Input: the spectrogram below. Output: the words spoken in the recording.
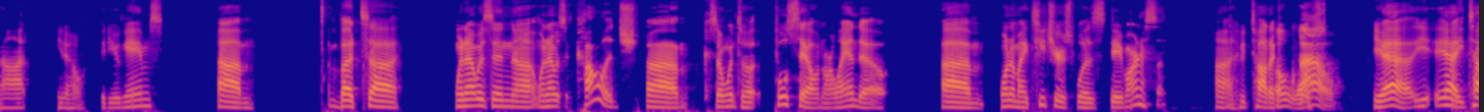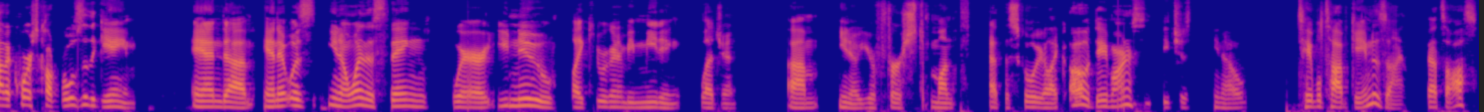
not you know video games. Um, but uh, when I was in uh, when I was in college, because I went to Full Sail in Orlando, um, one of my teachers was Dave Arneson, uh, who taught a Oh, course wow. yeah, yeah. He taught a course called Rules of the Game, and um, and it was you know one of those things where you knew like you were going to be meeting legend. Um, you know, your first month at the school, you're like, oh, Dave Arneson teaches you know tabletop game design. That's awesome.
